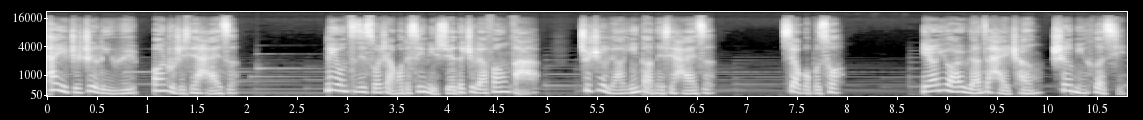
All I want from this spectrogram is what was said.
他一直致力于帮助这些孩子，利用自己所掌握的心理学的治疗方法去治疗、引导那些孩子，效果不错，也让幼儿园在海城声名鹤起。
